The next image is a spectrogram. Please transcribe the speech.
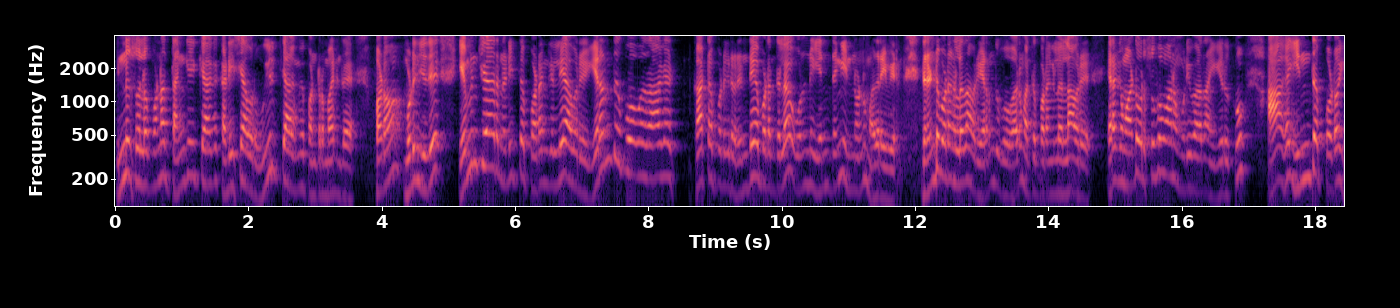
இன்னும் சொல்லப்போனால் தங்கைக்காக கடைசியாக அவர் உயிர் தியாகமே பண்ணுற மாதிரி இந்த படம் முடிஞ்சுது. எம்ஜிஆர் நடித்த படங்கள்லேயே அவர் இறந்து போவதாக காட்டப்படுகிற ரெண்டே படத்தில் ஒன்று என் தங்கி இன்னொன்று மதுரை வீரன். இந்த ரெண்டு படங்களில் தான் அவர் இறந்து போவார். மற்ற படங்கள்லாம் அவர் இறக்க மாட்டோம். ஒரு சுபமான முடிவாக தான் இருக்கும். ஆக இந்த படம்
